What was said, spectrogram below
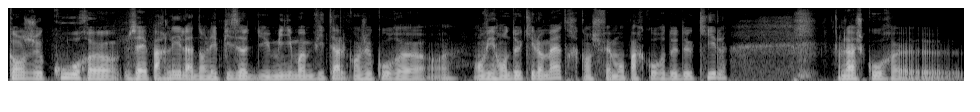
quand je cours, euh, j'avais parlé là dans l'épisode du minimum vital, quand je cours euh, environ 2 km, quand je fais mon parcours de 2 kg, là je cours, euh,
